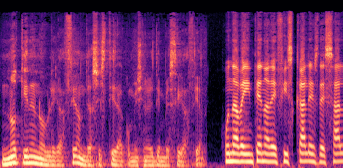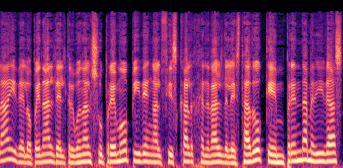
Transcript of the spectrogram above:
no tienen obligación de asistir a comisiones de investigación. Una veintena de fiscales de sala y de lo penal del Tribunal Supremo piden al fiscal general del Estado que emprenda medidas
